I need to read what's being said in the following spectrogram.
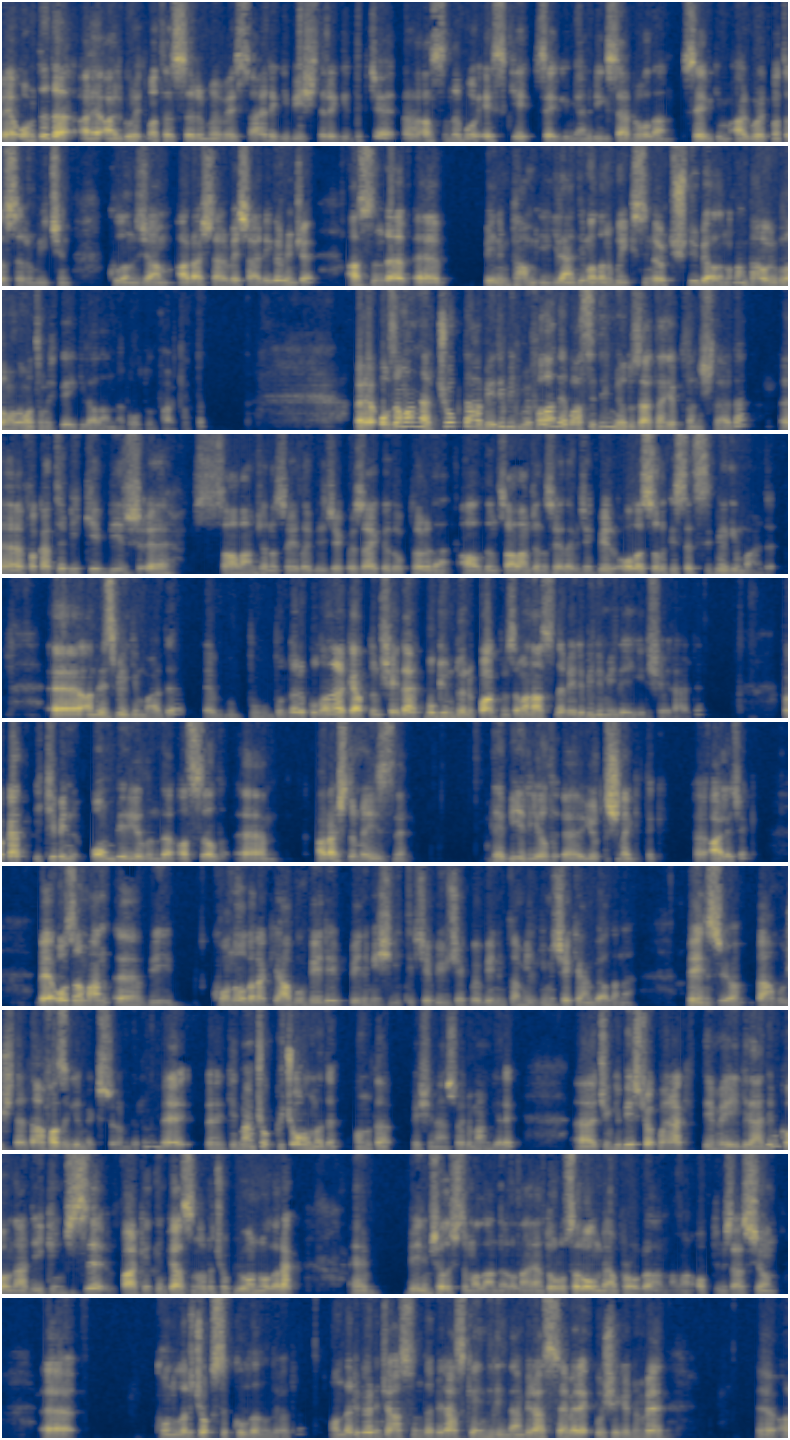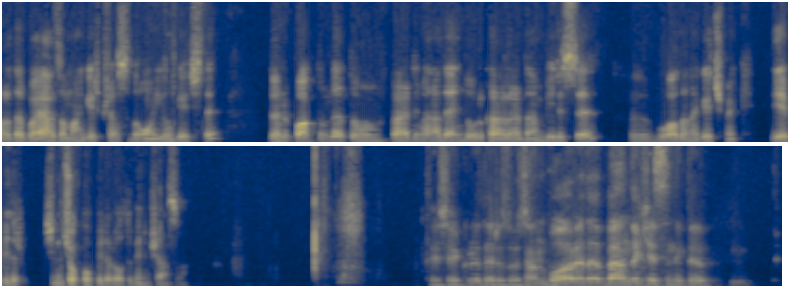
Ve orada da e, algoritma tasarımı vesaire gibi işlere girdikçe e, aslında bu eski sevgim yani bilgisayarda olan sevgim, algoritma tasarımı için kullanacağım araçlar vesaire görünce aslında e, benim tam ilgilendiğim alanı bu ikisinin örtüştüğü bir alan olan daha uygulamalı matematikle ilgili alanlar olduğunu fark ettim. O zamanlar çok daha veri bilimi falan diye bahsedilmiyordu zaten yapılan işlerden. Fakat tabii ki bir sağlamcana sayılabilecek, özellikle doktoradan aldığım sağlamcana sayılabilecek bir olasılık istatistik bilgim vardı. E, analiz bilgim vardı. E, bu, bunları kullanarak yaptığım şeyler bugün dönüp baktığım zaman aslında veri bilimiyle ilgili şeylerdi. Fakat 2011 yılında asıl e, araştırma izni de bir yıl e, yurt dışına gittik e, ailecek. Ve o zaman e, bir konu olarak ya bu veri bilimi işi gittikçe büyüyecek ve benim tam ilgimi çeken bir alana benziyor. Ben bu işlere daha fazla girmek istiyorum dedim ve e, girmem çok güç olmadı. Onu da peşinden söylemem gerek. E, çünkü bir çok merak ettiğim ve ilgilendiğim konulardı. İkincisi fark ettim ki aslında orada çok yoğun olarak e, benim çalıştığım alanlar olan yani doğrusal olmayan programlama, optimizasyon e, konuları çok sık kullanılıyordu. Onları görünce aslında biraz kendiliğinden, biraz severek bu işe girdim ve e, arada bayağı zaman geçmiş aslında. 10 yıl geçti. Dönüp baktığımda doğru, verdiğim herhalde en doğru kararlardan birisi e, bu alana geçmek diyebilirim. Şimdi çok popüler oldu benim şansıma. Teşekkür ederiz hocam. Bu arada ben de kesinlikle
